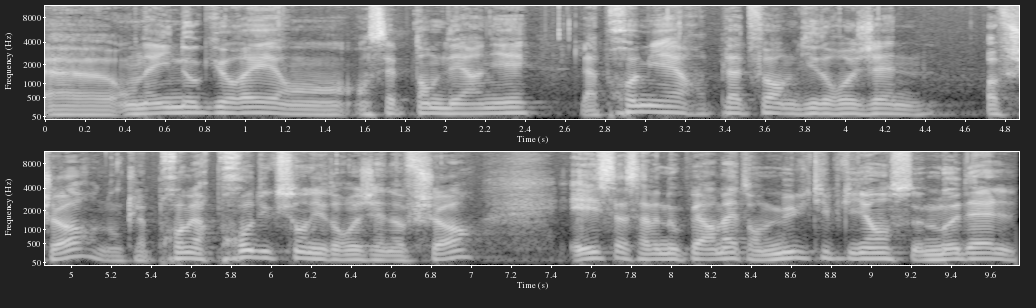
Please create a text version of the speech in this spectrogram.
euh, on a inauguré en, septembre dernier la première plateforme d'hydrogène offshore, donc la première production d'hydrogène offshore, et ça, ça va nous permettre en multipliant ce modèle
